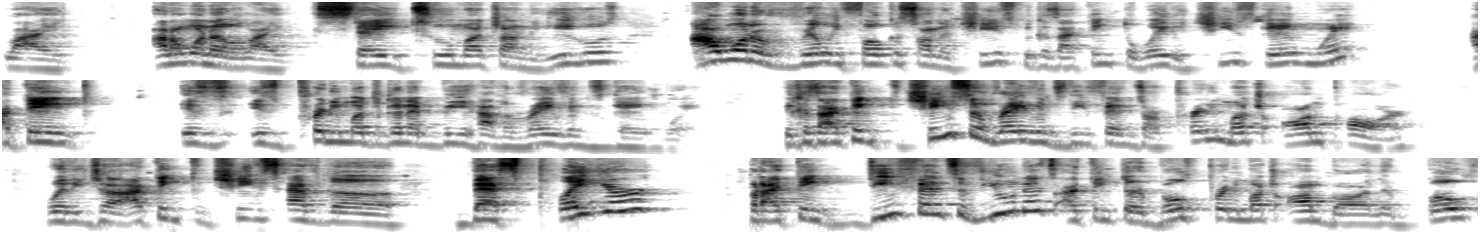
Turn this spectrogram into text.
like I don't want to like stay too much on the Eagles. I want to really focus on the Chiefs because I think the way the Chiefs game went, I think is is pretty much going to be how the Ravens game went. Because I think the Chiefs and Ravens defense are pretty much on par with each other. I think the Chiefs have the best player, but I think defensive units, I think they're both pretty much on par. They're both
